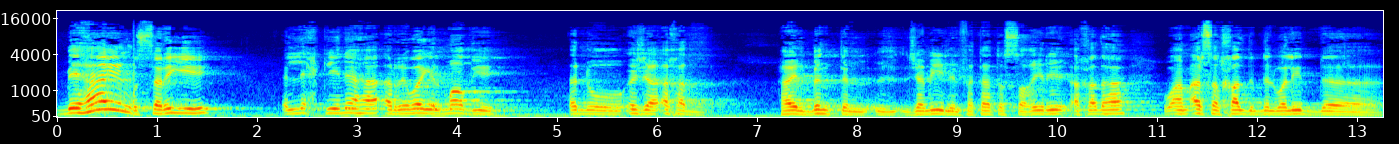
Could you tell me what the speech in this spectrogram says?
بهاي السرية اللي حكيناها الرواية الماضية إنه اجى أخذ هاي البنت الجميلة الفتاة الصغيرة أخذها وقام أرسل خالد بن الوليد آه،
